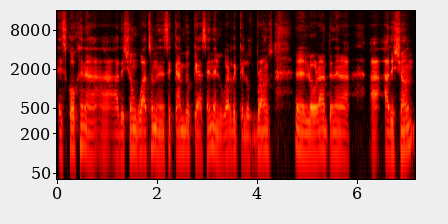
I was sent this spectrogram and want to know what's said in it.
escogen a, a Deshaun Watson en ese cambio que hacen en lugar de que los Browns eh, lograran tener a, a, Deshaun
